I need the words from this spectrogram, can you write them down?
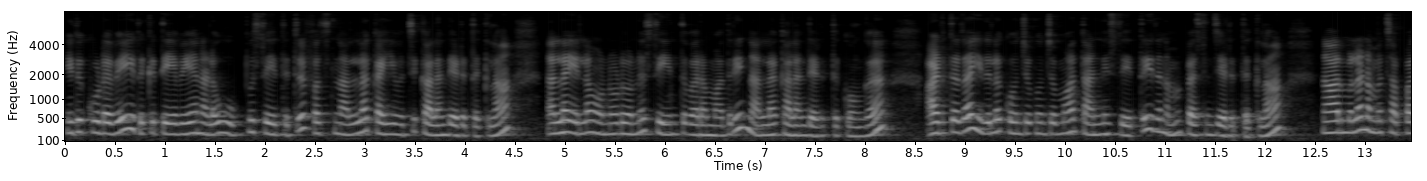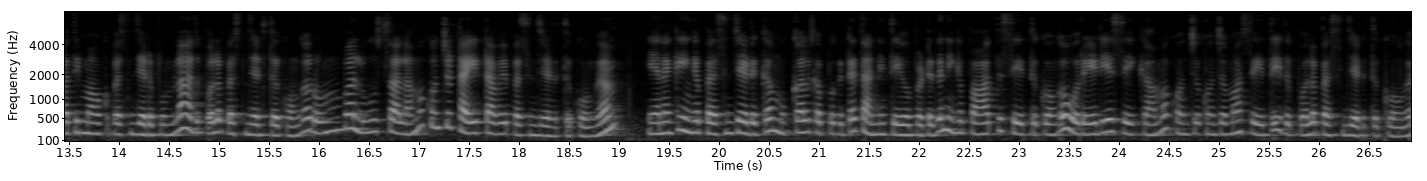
இது கூடவே இதுக்கு தேவையான அளவு உப்பு சேர்த்துட்டு ஃபஸ்ட் நல்லா கையை வச்சு கலந்து எடுத்துக்கலாம். நல்லா எல்லாம் ஒன்றோட ஒன்று சேர்ந்து வர மாதிரி நல்லா கலந்து எடுத்துக்கோங்க. அடுத்ததாக இதில் கொஞ்சம் கொஞ்சமாக தண்ணி சேர்த்து இதை நம்ம பிசைஞ்சு எடுத்துக்கலாம். நார்மலாக நம்ம சப்பாத்தி மாவுக்கு பிசைஞ்சு எடுப்போம்ல அது போல் பிசைஞ்சு எடுத்துக்கோங்க. ரொம்ப லூஸாக இல்லாமல் கொஞ்சம் டைட்டாகவே பிசைஞ்சு எடுத்துக்கோங்க. எனக்கு இங்கே பிசைஞ்சு எடுக்க முக்கால் கப்பு கிட்ட தண்ணி தேவைப்பட்டது. நீங்கள் பார்த்து சேர்த்துக்கோங்க. ஒரேடியாக சேர்க்காமல் கொஞ்சம் கொஞ்சமாக சேர்த்து இது போல் பிசைஞ்சு எடுத்துக்கோங்க.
